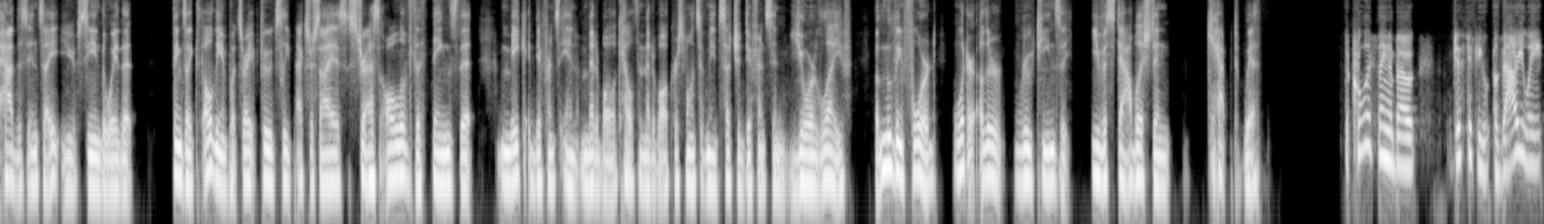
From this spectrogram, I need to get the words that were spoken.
had this insight, you've seen the way that things like all the inputs, right? Food, sleep, exercise, stress, all of the things that make a difference in metabolic health and metabolic response have made such a difference in your life. But moving forward, what are other routines that you've established and kept with? The coolest thing about just if you evaluate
